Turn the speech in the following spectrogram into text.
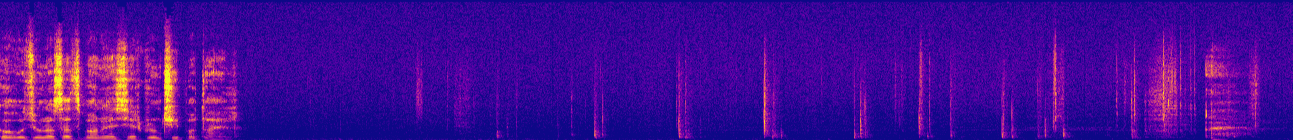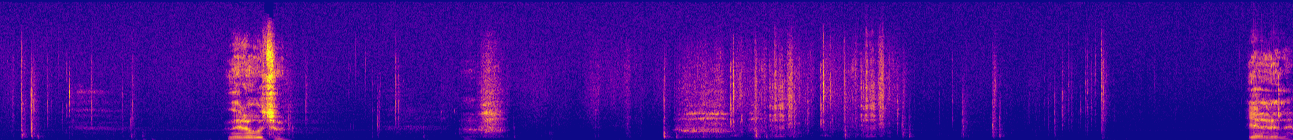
գողություն ասած բանը այս երկրում չի պատահել։ Ներողություն։ Եղել է։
